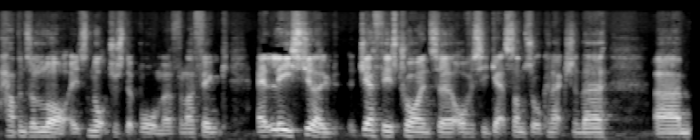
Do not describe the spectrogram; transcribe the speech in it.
happens a lot. It's not just at Bournemouth, and I think at least you know Jeff is trying to obviously get some sort of connection there. Um,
